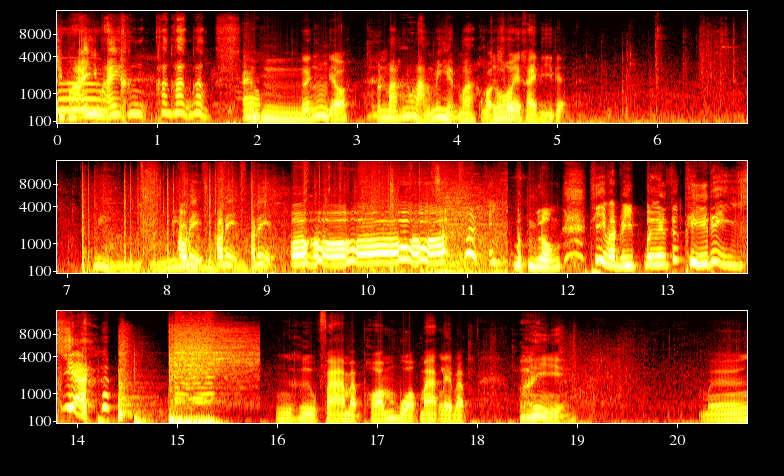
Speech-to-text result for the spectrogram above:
ชิบหายชิบหายข้างข้างข้างข้าง อ้าวอื้อเฮ้ยหือเดี๋ยวมันมาข้างหลังไม่เห็นว่ะกูขอจะโทช่ษวยใครดีเนี่ย ไม่เห็นมันวิ่งเอาดิ เอาดิ เอาดิ โอ้โหไอ้มึงลงที่มันมีปืนสักทีดิไอ้เหี้ยมึงคือฟาร์มแบบพร้อมบวกมากเลยแบบ เฮ้ย มึง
